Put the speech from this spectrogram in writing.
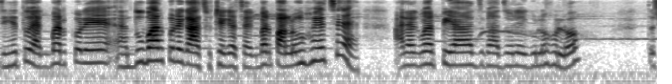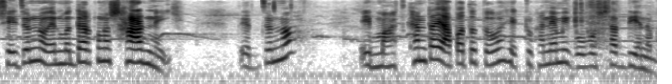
যেহেতু একবার করে, দুবার করে গাছ উঠে গেছে, একবার পালং হয়েছে আর একবার পেঁয়াজ, গাজর এগুলো হলো। তো সেই জন্য এর মধ্যে আর কোনো সার নেই। এর জন্য এই মাঝখানটায় আপাতত একটুখানি আমি গোবর সার দিয়ে নেব।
